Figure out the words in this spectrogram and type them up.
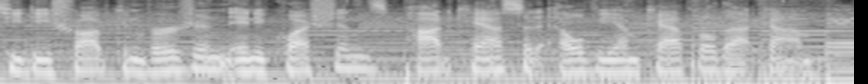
TD Schwab conversion. Any questions? Podcast at lvmcapital.com.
